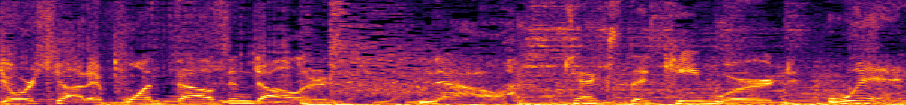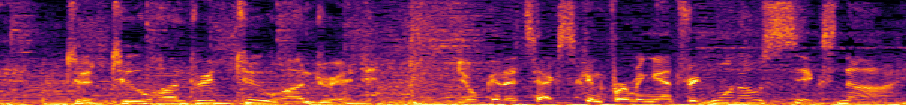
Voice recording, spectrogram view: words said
Your shot at $1,000. Now, text the keyword WIN to 200 200. You'll get a text confirming entry 1069.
